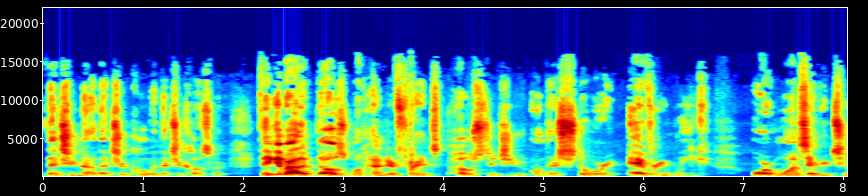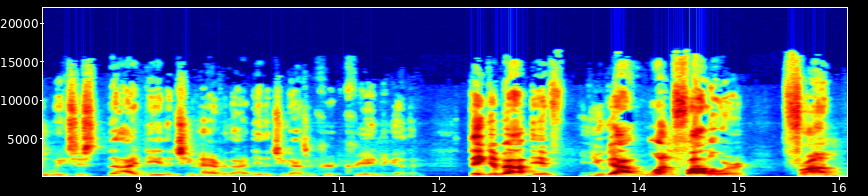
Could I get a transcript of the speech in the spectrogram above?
that you know that you're cool with, that you're close with. Think about if those 100 friends posted you on their story every week or once every two weeks, just the idea that you have or the idea that you guys are cre- creating together. Think about if you got one follower from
